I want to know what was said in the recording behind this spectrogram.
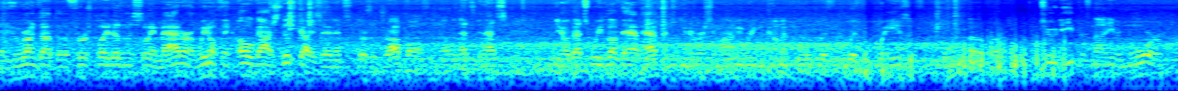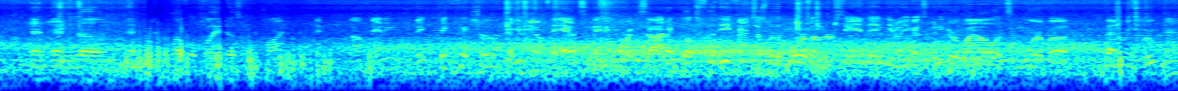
and who runs out to the first play doesn't necessarily matter. And we don't think, oh gosh, this guy's in. It's there's a drop off, you know, and that's and that's you know that's what we'd love to have happen at University of Miami, where you can come in with, with ways of, of two deep, if not even more, and and, uh, and, the level of play doesn't decline. And uh, Manny, big picture, have you been able to add some maybe more exotic looks for the defense, just with a more of an understanding? You know, you guys have been here a while. It's more of a veteran group now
